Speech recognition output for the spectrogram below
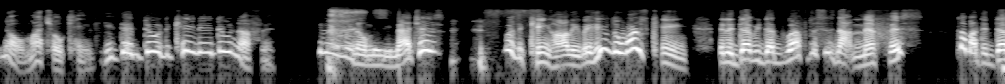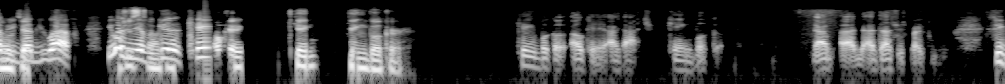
No, Macho King. He didn't do the king didn't do nothing. He didn't win no many matches. He was a King Harley Race. He was the worst king in the WWF. This is not Memphis. I'm about the. WWF. He wasn't even good as king. Okay. King King Booker. King Booker. Okay, I got you. King Booker. That, uh, that- that's respectable. See,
